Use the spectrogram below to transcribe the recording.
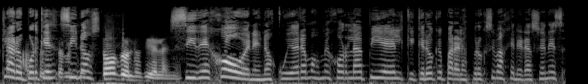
Claro, porque si nos todos los días del año. si de jóvenes nos cuidáramos mejor la piel, que creo que para las próximas generaciones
